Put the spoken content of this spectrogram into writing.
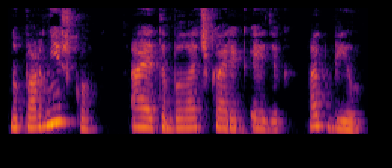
но парнишку, а это был очкарик Эдик, отбил.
